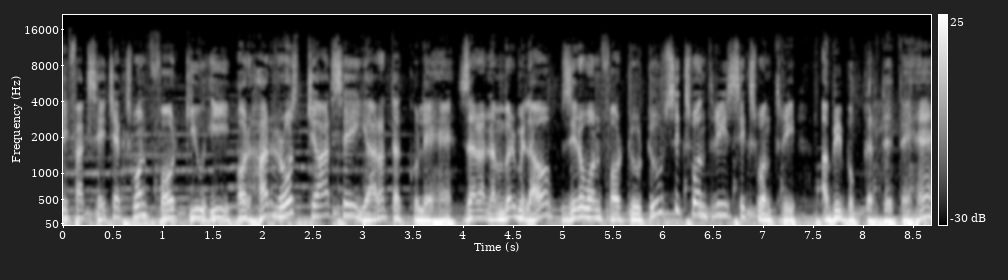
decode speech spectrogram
Halifax H X one four Q E और हर रोज चार से ग्यारह तक खुले हैं। जरा नंबर मिलाओ zero one four two two six one three six one three अभी बुक कर देते हैं।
